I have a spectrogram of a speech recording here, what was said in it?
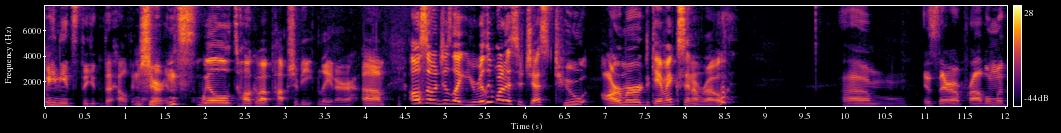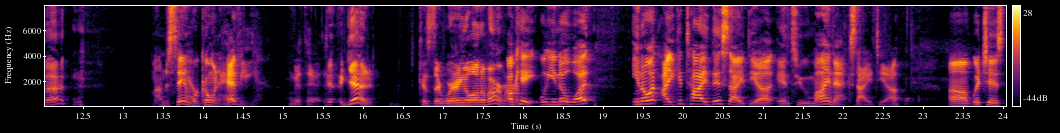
He needs the the health insurance. we'll talk about Pop Shavit later. Um, also, just like you really want to suggest two armored gimmicks in a row? Um, is there a problem with that? I'm just saying we're going heavy with it. Yeah, because they're wearing a lot of armor. Okay, well, you know what? You know what? I could tie this idea into my next idea, uh, which is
